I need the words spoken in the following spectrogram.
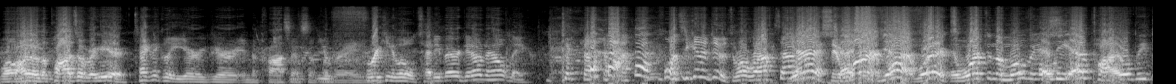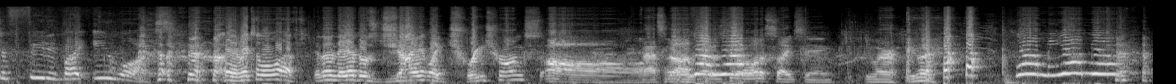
Well, oh no, the pod's over here. Technically, you're you're in the process of You liberating. freaky little teddy bear, get out and help me. What's he gonna do? Throw rocks out? Yes, it That- worked. Yeah, it worked. It worked in the movies. And the Empire will be defeated by Ewoks. Hey, right to the left. And then they had those giant like tree trunks. Oh, that's no, enough. I was a lot of sightseeing. You were. You were. Yum, yum, yum.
